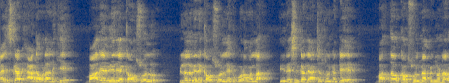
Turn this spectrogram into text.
రైస్ కార్డ్ యాడ్ అవ్వడానికి భార్య వేరే యొక్క హౌస్ హోల్డ్ పిల్లలు వేరే యొక్క హౌస్ హోల్డ్ లేకపోవడం వల్ల ఈ రేషన్ కార్డులు యాడ్ చేసుకోవడం కంటే భర్త ఒక హౌస్ మ్యాపింగ్లో ఉన్నారు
